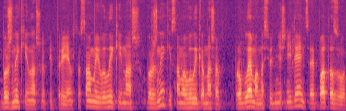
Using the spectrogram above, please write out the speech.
боржники нашого підприємства. Самий великий наш боржник і сама велика наша проблема на сьогоднішній день це ПАТ «Азот»,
